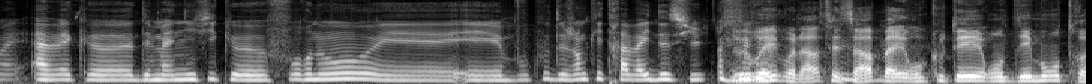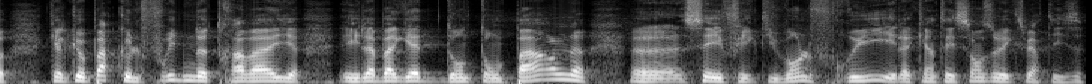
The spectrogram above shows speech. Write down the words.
Ouais, avec des magnifiques fourneaux et, et beaucoup de gens qui travaillent dessus. Euh, oui, voilà, c'est ça. Ben, écoutez, on démontre quelque part que le fruit de notre travail et la baguette dont on parle, euh, c'est effectivement le fruit et la quintessence de l'expertise.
